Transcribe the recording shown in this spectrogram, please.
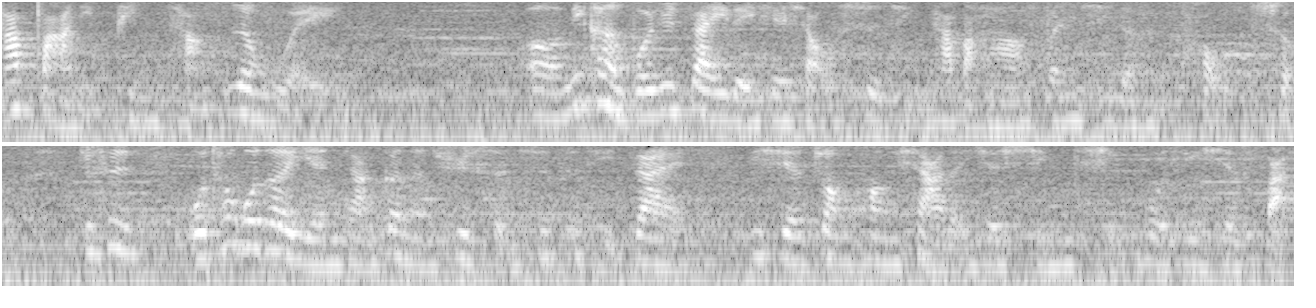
他把你平常认为，呃，你可能不会去在意的一些小事情，他把它分析的很透彻。就是我透过这个演讲，更能去审视自己在一些状况下的一些心情或者是一些反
